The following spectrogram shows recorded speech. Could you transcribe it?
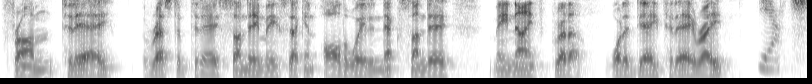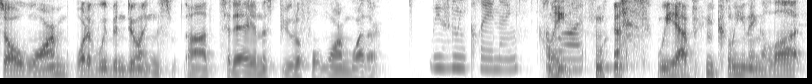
from today, the rest of today, Sunday, May 2nd, all the way to next Sunday, May 9th. Greta, what a day today, right? Yeah. So warm. What have we been doing this, uh, today in this beautiful warm weather? We've been cleaning Clean. a lot. we have been cleaning a lot.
